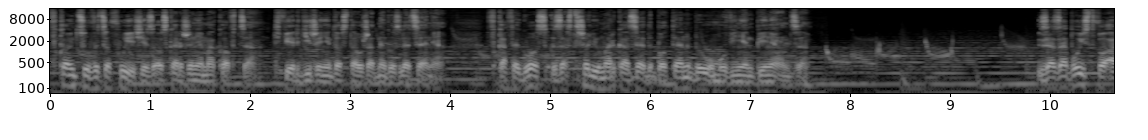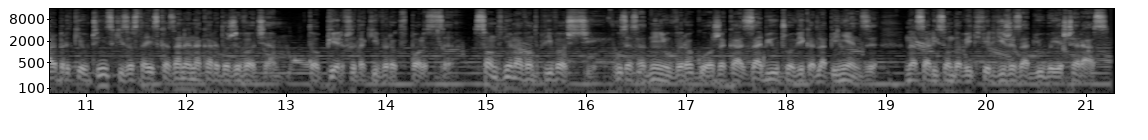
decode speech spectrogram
W końcu wycofuje się z oskarżenia Makowca. Twierdzi, że nie dostał żadnego zlecenia. W Cafe Głos zastrzelił Marka Z, bo ten był mu winien pieniądze. Za zabójstwo Albert Kiełczyński zostaje skazany na karę dożywocia. To pierwszy taki wyrok w Polsce. Sąd nie ma wątpliwości. W uzasadnieniu wyroku orzeka zabił człowieka dla pieniędzy. Na sali sądowej twierdzi, że zabiłby jeszcze raz.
